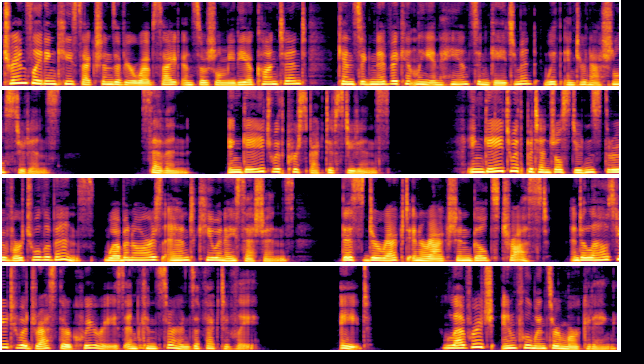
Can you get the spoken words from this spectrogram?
Translating key sections of your website and social media content can significantly enhance engagement with international students. 7. Engage with prospective students. Engage with potential students through virtual events, webinars, and Q&A sessions. This direct interaction builds trust and allows you to address their queries and concerns effectively. 8. Leverage influencer marketing.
